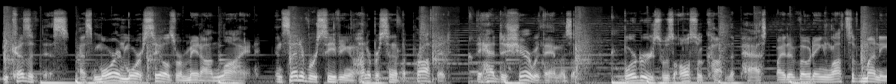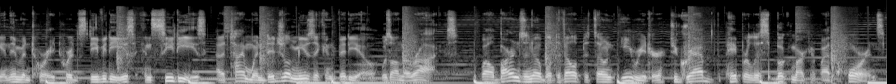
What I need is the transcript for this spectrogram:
Because of this, as more and more sales were made online, instead of receiving 100% of the profit, they had to share with Amazon. Borders was also caught in the past by devoting lots of money and inventory towards DVDs and CDs at a time when digital music and video was on the rise. While Barnes & Noble developed its own e-reader to grab the paperless book market by the horns,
